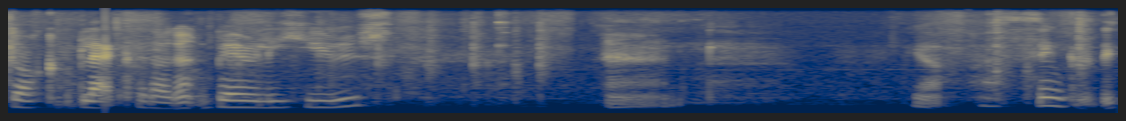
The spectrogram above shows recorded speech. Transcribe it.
dark black that I don't barely use, and yeah, I think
